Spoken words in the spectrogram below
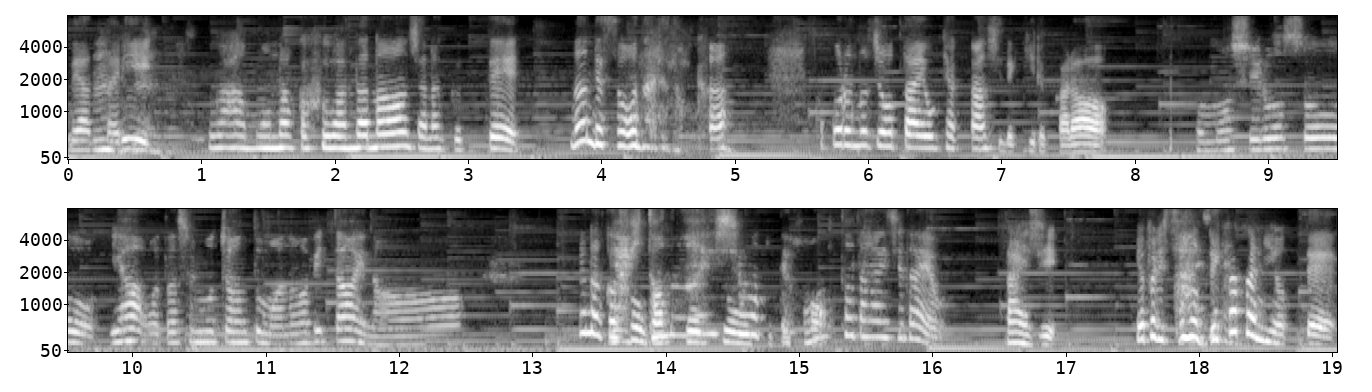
であったり、うわーもうなんか不安だなじゃなくってなんでそうなるのか。心の状態を客観視できるから。面白そう。いや私もちゃんと学びたいな。でなんかそう人の相性って本当大事だよ。大事。やっぱりその出方によって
